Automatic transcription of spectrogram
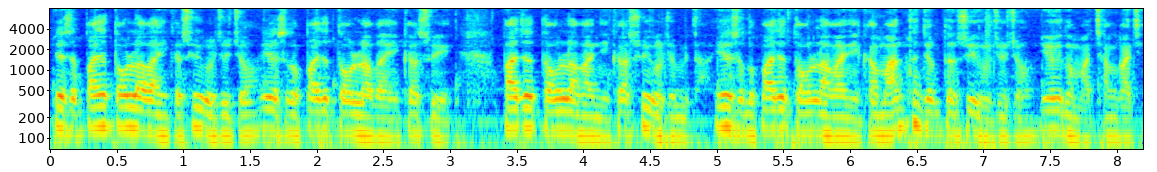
그래서 빠졌다 올라가니까 수익을 주죠. 여기서도 빠졌다 올라가니까 수익, 빠졌다 올라가니까 수익을 줍니다. 여기서도 빠졌다 올라가니까 많든 적든 수익을 주죠. 여기도 마찬가지.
